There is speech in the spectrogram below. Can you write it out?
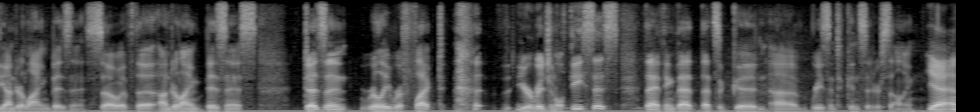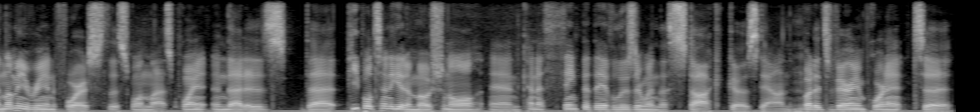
the underlying business. So if the underlying business doesn't really reflect your original thesis, then I think that that's a good uh, reason to consider selling. Yeah, and let me reinforce this one last point, and that is that people tend to get emotional and kind of think that they have a loser when the stock goes down. Mm-hmm. But it's very important to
